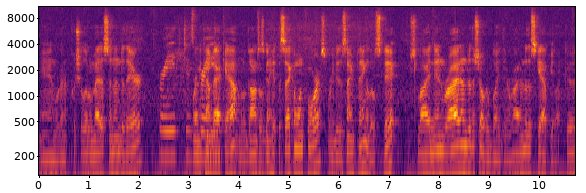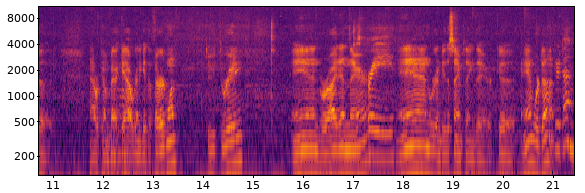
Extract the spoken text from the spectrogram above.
And we're going to push a little medicine under there. Breathe. Just We're going to come back out. Little Gonzo's going to hit the second one for us. We're going to do the same thing. A little stick. We're sliding in right under the shoulder blade there, right under the scapula. Good. Now we're coming back out. We're going to get the third one. Two, three. And right in Just there. breathe. And we're going to do the same thing there. Good. And we're done. You're done.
